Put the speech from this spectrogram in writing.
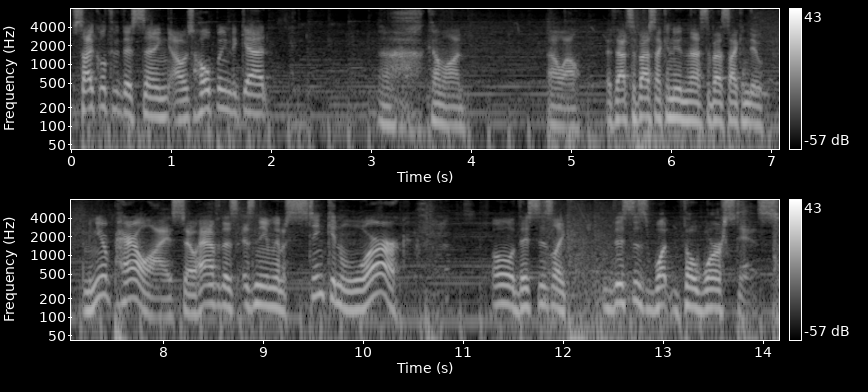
cycle through this thing, I was hoping to get, uh, come on. Oh well. If that's the best I can do, then that's the best I can do. I mean, you're paralyzed, so half of this isn't even gonna stinking work. Oh, this is like, this is what the worst is.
